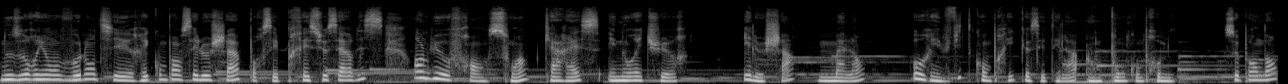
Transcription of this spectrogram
Nous aurions volontiers récompensé le chat pour ses précieux services en lui offrant soins, caresses et nourriture. Et le chat, malin, aurait vite compris que c'était là un bon compromis. Cependant,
